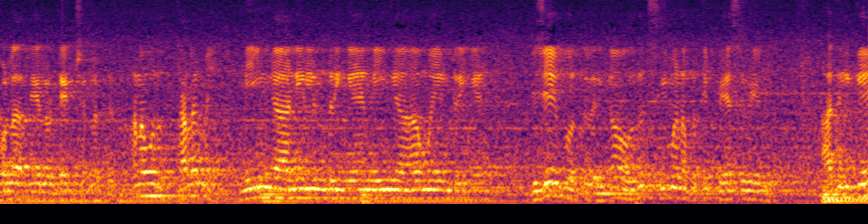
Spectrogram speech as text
கொள்ளாது ஏதோ டென்ஷனில் பேசலாம் ஆனால் ஒரு தலைமை நீங்கள் அணில்ன்றீங்க நீங்கள் ஆமைன்றீங்க விஜய் பொறுத்த வரைக்கும் அவர் சீமானை பற்றி பேசவே இல்லை. அதுக்கே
